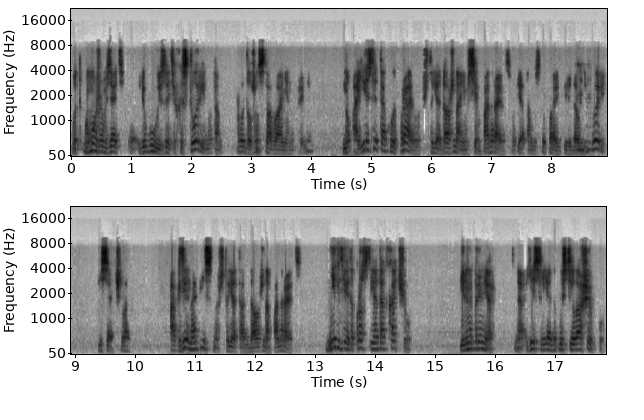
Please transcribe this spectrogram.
Вот мы можем взять э, любую из этих историй, ну там про долженствование, например. Ну а если такое правило, что я должна им всем понравиться, вот я там выступаю перед аудиторией, 50 человек, а где написано, что я так должна понравиться? Нигде, это просто я так хочу. Или, например, э, если я допустила ошибку,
